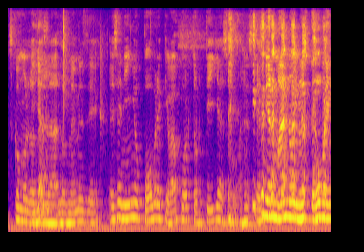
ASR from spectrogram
Es como los, la- los memes de ese niño pobre que va por tortillas. O, es, es mi hermano y no es pobre.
